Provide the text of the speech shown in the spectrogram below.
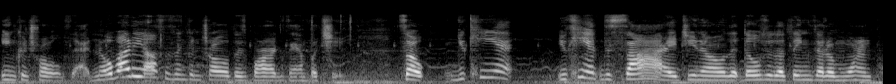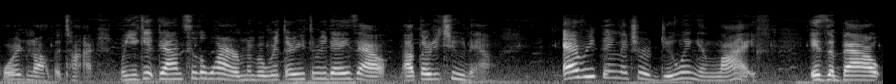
in control of that. Nobody else is in control of this bar exam but you. So you can't you can't decide, you know, that those are the things that are more important all the time. When you get down to the wire, remember we're 33 days out, not 32 now. Everything that you're doing in life is about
